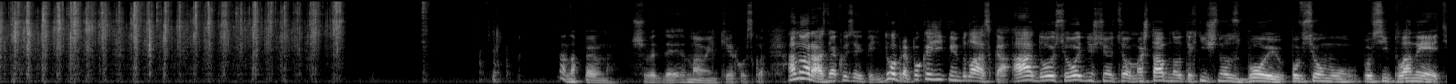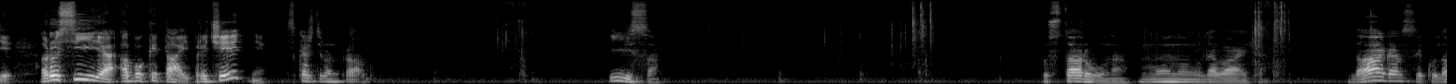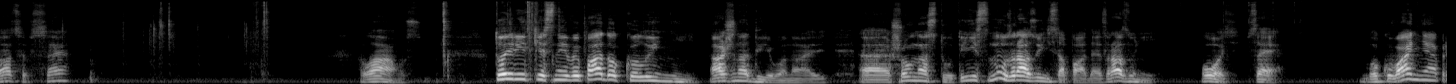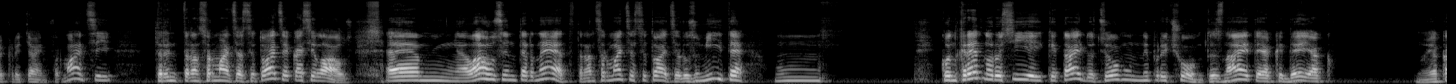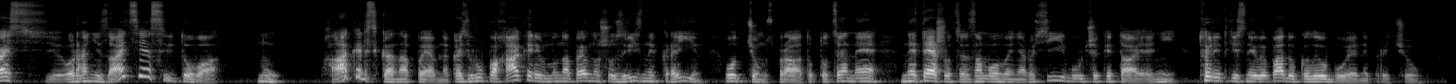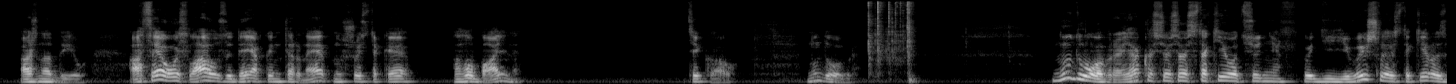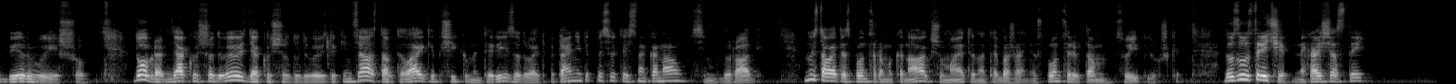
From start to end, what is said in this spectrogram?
Та, напевно, швиде, маленький розклад. А ну раз, дякую за відповідь. Добре, покажіть мені, будь ласка, а до сьогоднішнього цього масштабного технічного збою по всьому, по всій планеті Росія або Китай причетні? Скажіть вам правду. Іса. Пуста руна. Ну, ну, давайте. Дагас, і куди це все? Лагус. Той рідкісний випадок, коли ні. Аж на диво навіть. Е, що в нас тут? Іс... Ну, зразу Іса падає, зразу ні. Ось, все. Блокування, прикриття інформації, трансформація ситуації, якась і Лагус. Ем, Лагус інтернет, трансформація ситуації. Розумієте? М- Конкретно Росія і Китай до цього не при чому. Ти знаєте, як іде як ну, якась організація світова. Ну, хакерська, напевно, якась група хакерів, ну, напевно, що з різних країн. От в чому справа. Тобто, це не, не те, що це замовлення Росії був чи Китая. Ні. То рідкісний випадок, коли обоє не при чому. Аж на диво. А це ось Лагус іде як інтернет, ну щось таке глобальне. Цікаво. Ну, добре. Ну, добре, якось ось ось такі от сьогодні події вийшли, ось такий розбір вийшов. Добре, дякую, що дивились, дякую, що додивились до кінця. Ставте лайки, пишіть коментарі, задавайте питання, підписуйтесь на канал, всім буду радий. Ну і ставайте спонсорами каналу, якщо маєте на те бажання. У спонсорів там свої плюшки. До зустрічі! Нехай щастить!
